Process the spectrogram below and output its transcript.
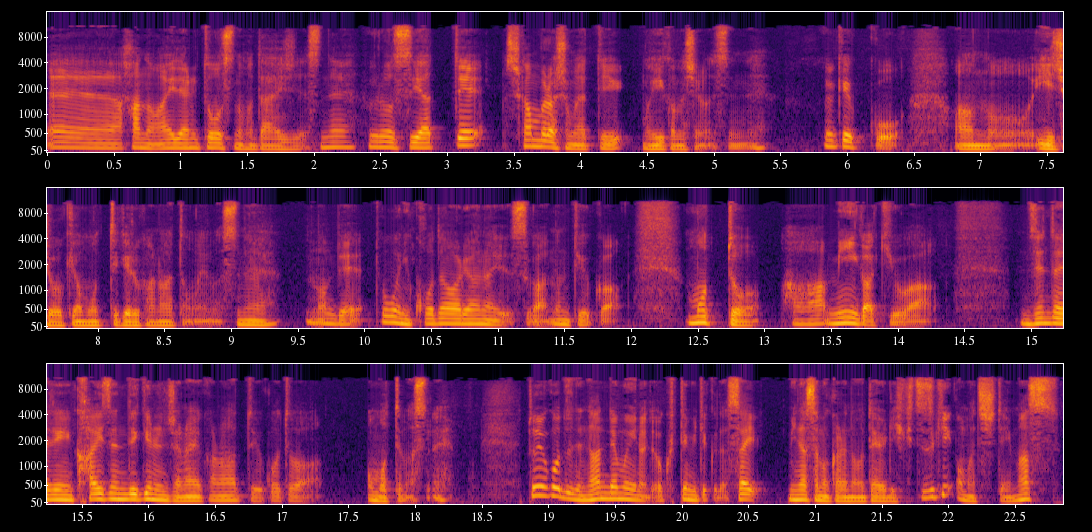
えー、歯の間に通すのも大事ですね。フロスやって、歯間ブラシもやってもいいかもしれないですね。結構、あの、いい状況を持っていけるかなと思いますね。なんで、特にこだわりはないですが、なんていうか、もっと、歯磨きは、全体的に改善できるんじゃないかなということは思ってますね。ということで何でもいいので送ってみてください。皆様からのお便り引き続きお待ちしています。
